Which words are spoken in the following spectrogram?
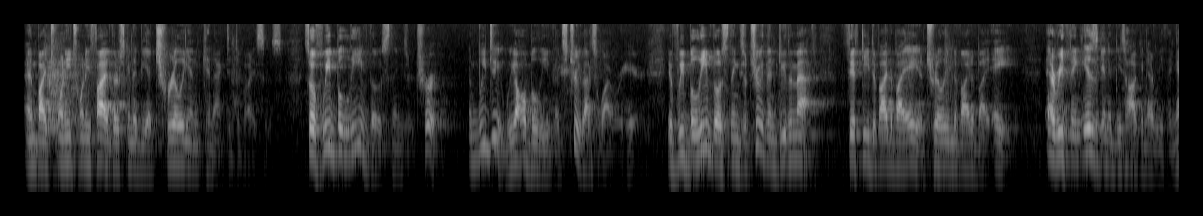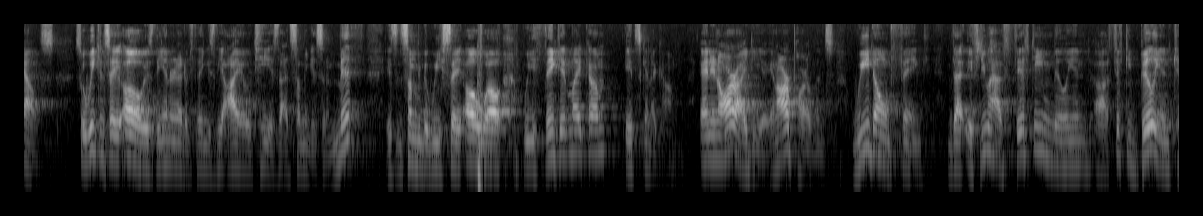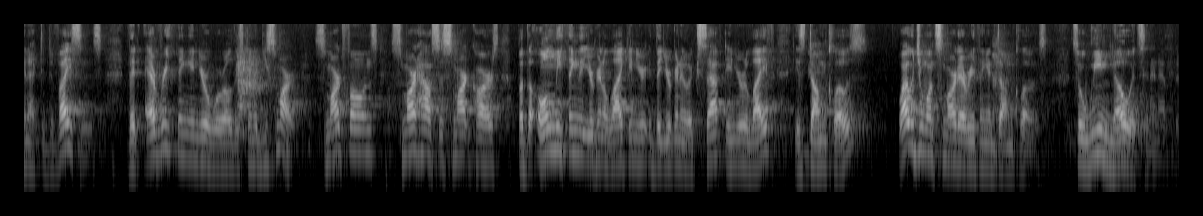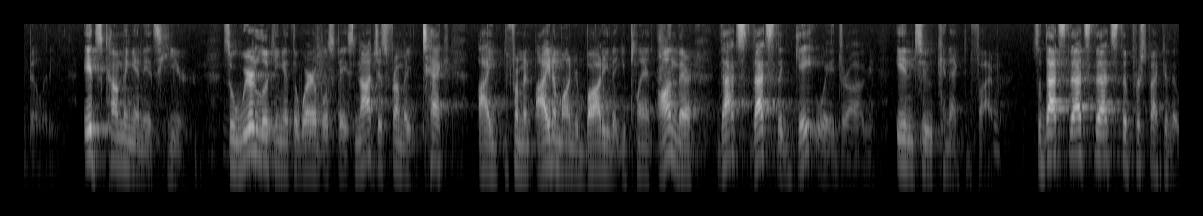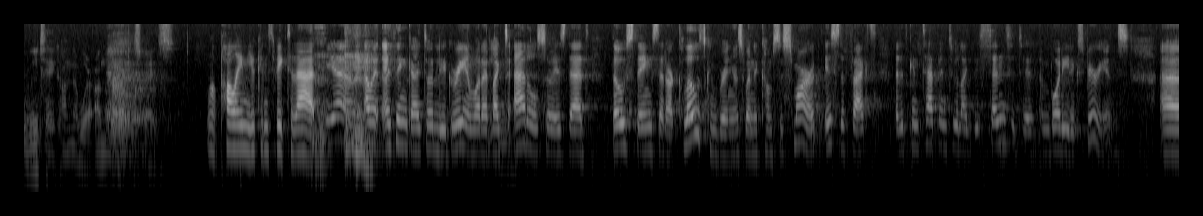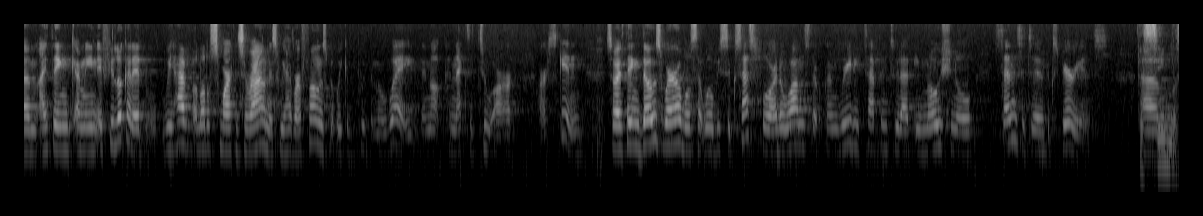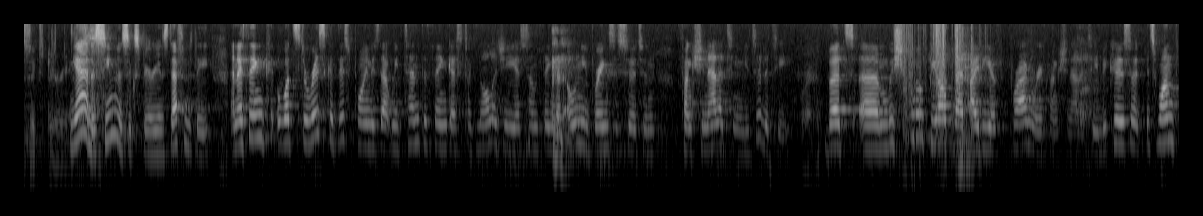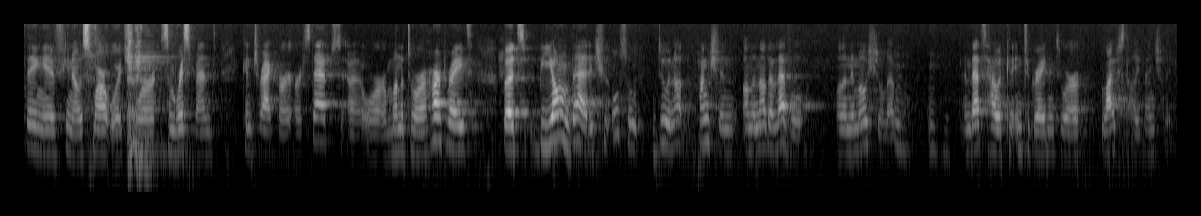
And by 2025, there's going to be a trillion connected devices. So if we believe those things are true, and we do, we all believe that's true, that's why we're here. If we believe those things are true, then do the math. 50 divided by 8, a trillion divided by 8. Everything is going to be talking to everything else. So we can say, oh, is the Internet of Things, the IoT, is that something, is it a myth? Is it something that we say, oh, well, we think it might come? It's going to come. And in our idea, in our parlance, we don't think that if you have 50 million, uh, 50 billion connected devices, that everything in your world is going to be smart. Smartphones, smart houses, smart cars, but the only thing that you're going to like in your, that you're going to accept in your life is dumb clothes. Why would you want smart everything and dumb clothes? So we know it's an inevitability. It's coming and it's here. So we're looking at the wearable space not just from a tech, from an item on your body that you plant on there. That's, that's the gateway drug into connected fiber. So that's, that's, that's the perspective that we take on the, on the wearable space. Well, Pauline, you can speak to that. Yeah, I, I think I totally agree. And what I'd like to add also is that those things that our clothes can bring us when it comes to smart is the fact that it can tap into like this sensitive embodied experience. Um, I think, I mean, if you look at it, we have a lot of smartness around us. We have our phones, but we can put them away. They're not connected to our, our skin. So I think those wearables that will be successful are the ones that can really tap into that emotional, sensitive experience. The um, seamless experience. Yeah, the seamless experience, definitely. And I think what's the risk at this point is that we tend to think as technology as something that only brings a certain functionality and utility. Right. But um, we should move beyond that idea of primary functionality because it's one thing if you know, a smartwatch or some wristband can track our, our steps uh, or monitor our heart rate. But beyond that, it should also do another function on another level, on an emotional level. Mm -hmm. And that's how it can integrate into our lifestyle eventually.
